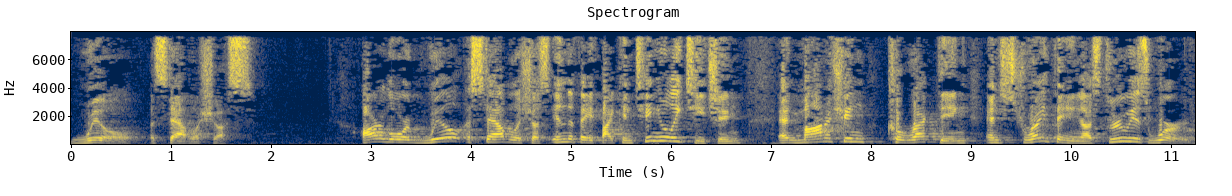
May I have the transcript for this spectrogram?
will establish us. Our Lord will establish us in the faith by continually teaching, admonishing, correcting, and strengthening us through His Word.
